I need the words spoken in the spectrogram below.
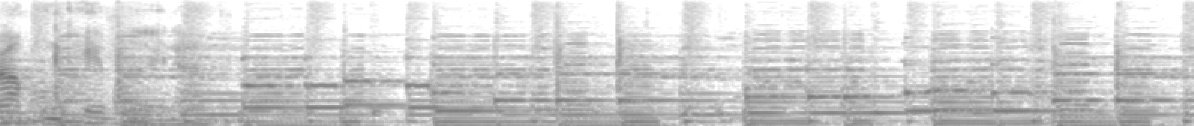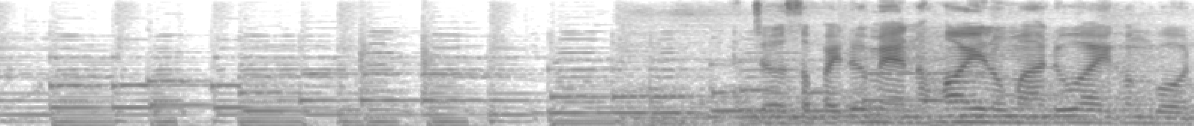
รอบกรุงเทพเลยนะครับเจอสไปเดอร์แมนห้อยลงมาด้วยข้างบน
